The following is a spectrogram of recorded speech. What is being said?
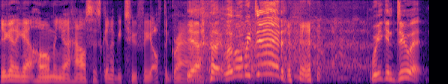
You're gonna get home and your house is gonna be two feet off the ground. Yeah, like, look what we did. we can do it.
